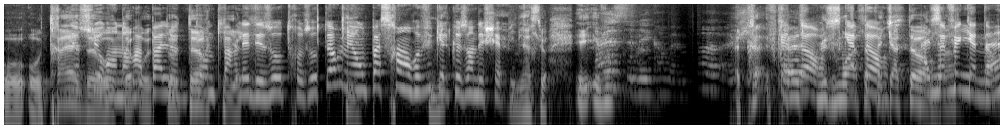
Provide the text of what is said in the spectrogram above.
aux, 13 Bien sûr, on n'aura pas le temps de parler des autres auteurs, mais on passera en revue quelques-uns des chapitres. Bien sûr. Et, et vous... 13 plus moi, ça fait 14. ça fait 14.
